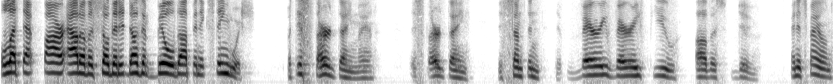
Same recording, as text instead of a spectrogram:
let that fire out of us so that it doesn't build up and extinguish. But this third thing, man, this third thing is something that very, very few of us do. And it's found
